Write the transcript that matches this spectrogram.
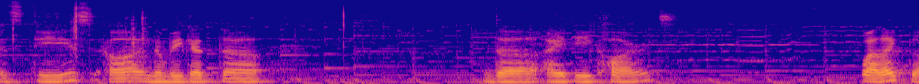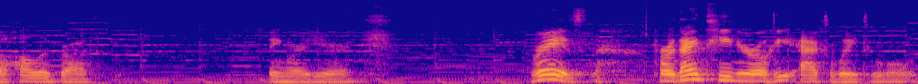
it's these. Oh, and then we get the the ID cards. Well, I like the holograph thing right here. Rei's, for a 19 year old, he acts way too old.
